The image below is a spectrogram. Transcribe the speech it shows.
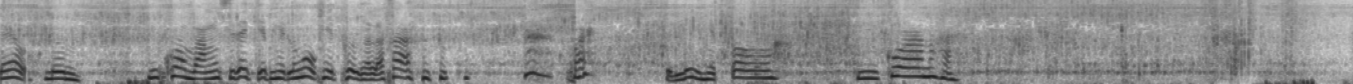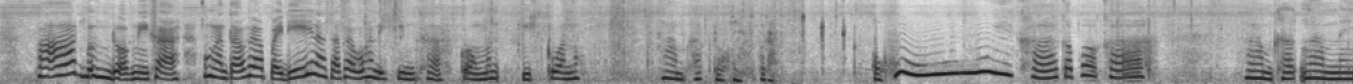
แล้วเริ่มมีความหวังสิได้เก็บเห็ดละโงกเห็ดผึ่งกันล้วค่ะไปเป็นลุยเห็ดต่อปีกว่านะคะ พาดบิ่งดอกนี่ค่ะพวกงานตาแพรไปดีนะตาแพรว่าทันได้กินค่ะ กล่องมันปิดกวนเนาะงามคักดอกนี่พุ่นน่ะโอ้โหขากระเพาะขางามคักงามแน่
